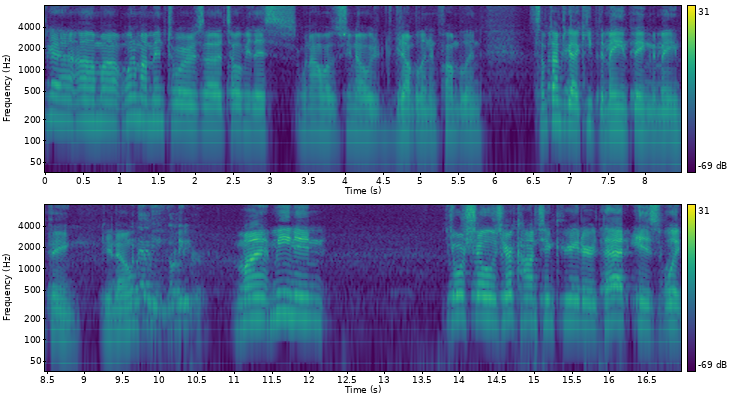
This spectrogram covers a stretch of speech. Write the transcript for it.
Yeah, um, uh, one of my mentors uh, told me this when I was, you know, jumbling and fumbling. Sometimes you gotta keep the main thing the main thing, you know. What that mean? Go deeper. My meaning, your shows, your content creator, that is what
